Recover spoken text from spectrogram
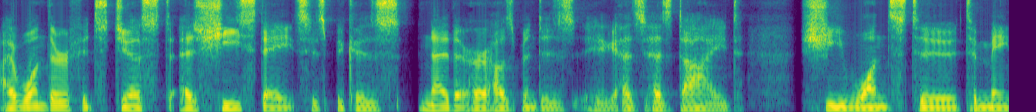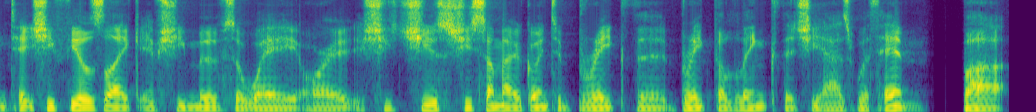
i wonder if it's just as she states it's because now that her husband is eh, has has died she wants to to maintain she feels like if she moves away or she she's she's somehow going to break the break the link that she has with him but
